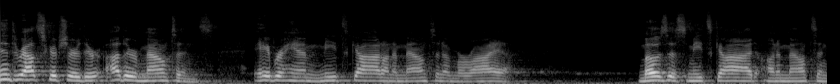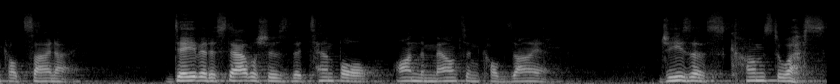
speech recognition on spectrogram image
then throughout Scripture, there are other mountains Abraham meets God on a mountain of Moriah. Moses meets God on a mountain called Sinai. David establishes the temple on the mountain called Zion. Jesus comes to us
